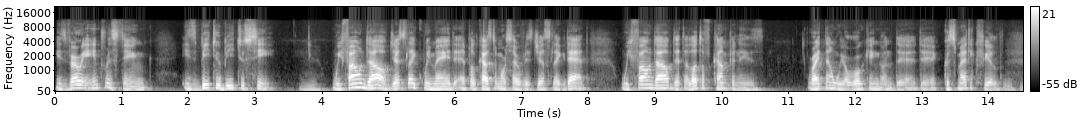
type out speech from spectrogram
is very interesting is B2B2C. Yeah. Mm. We found out, just like we made Apple customer service just like that, we found out that a lot of companies, right now we are working on the, the cosmetic field, mm-hmm.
